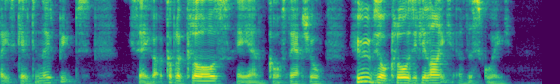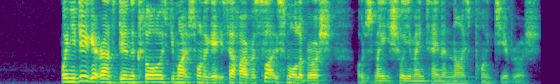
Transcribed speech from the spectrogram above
base coating those boots. Say you've got a couple of claws here, and of course the actual hooves or claws, if you like, of the squig. When you do get around to doing the claws, you might just want to get yourself either a slightly smaller brush or just make sure you maintain a nice point to your brush.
